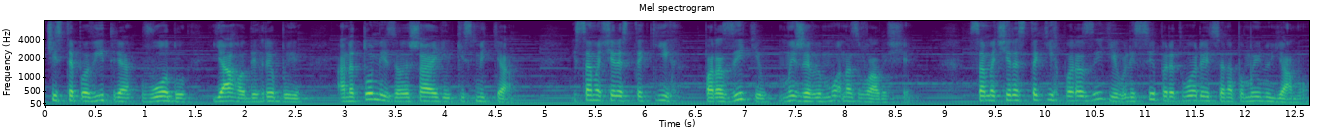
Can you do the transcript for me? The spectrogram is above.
чисте повітря, воду, ягоди, гриби, а натомість залишають тільки сміття. І саме через таких паразитів ми живемо на звалищі. Саме через таких паразитів ліси перетворюються на помийну яму.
